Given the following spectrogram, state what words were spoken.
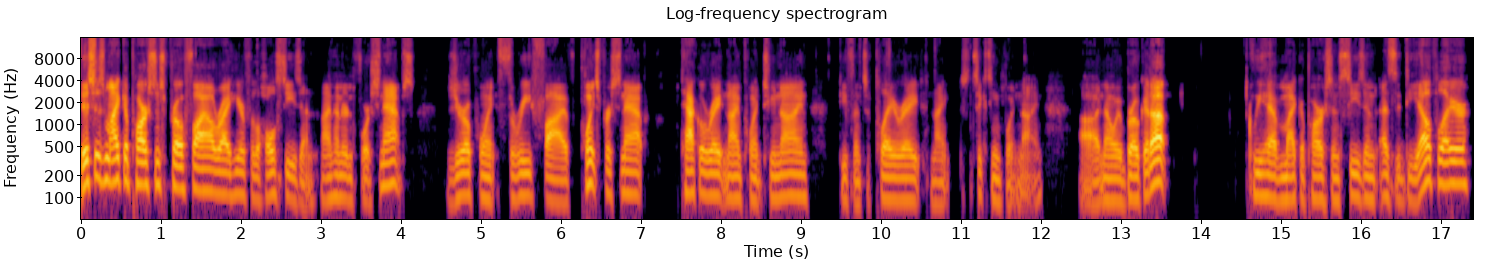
this is Micah Parsons' profile right here for the whole season: 904 snaps, 0.35 points per snap, tackle rate 9.29, defensive play rate 9, 16.9. Uh, now we broke it up. We have Micah Parsons season as a DL player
